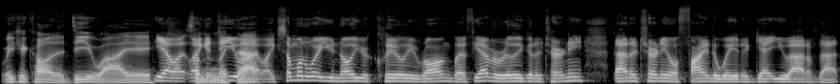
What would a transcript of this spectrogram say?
We could call it a DUI. Yeah, like, like a DUI, that. like, someone where you know you're clearly wrong, but if you have a really good attorney, that attorney will find a way to get you out of that.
